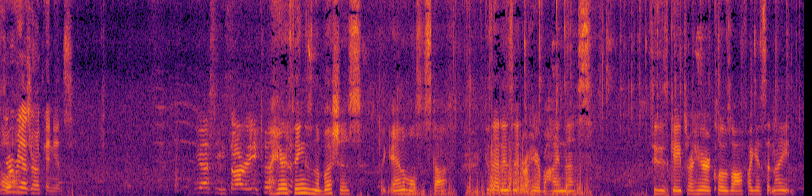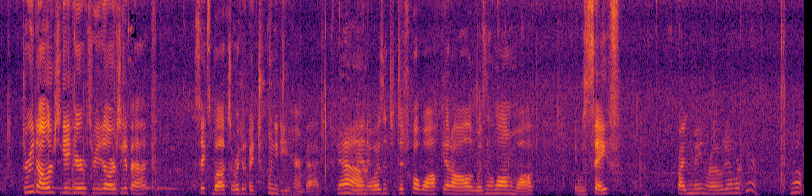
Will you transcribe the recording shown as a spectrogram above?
Oh, everybody has their own opinions. You asked me, sorry. I hear things in the bushes, like animals and stuff. Because that is it right here behind this. See these gates right here close off, I guess, at night. Three dollars to get here, three dollars to get back. Six bucks, or we could have paid 20 to get here and back. Yeah. And it wasn't a difficult walk at all. It wasn't a long walk. It was safe. Right in the main road, and we're here. Yep.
